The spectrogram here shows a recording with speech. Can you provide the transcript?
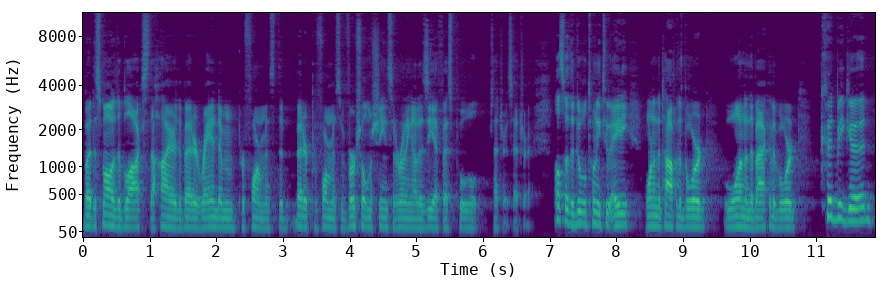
But the smaller the blocks, the higher the better random performance, the better performance of virtual machines that are running on a ZFS pool, etc., etc. Also, the dual 2280, one on the top of the board, one on the back of the board, could be good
